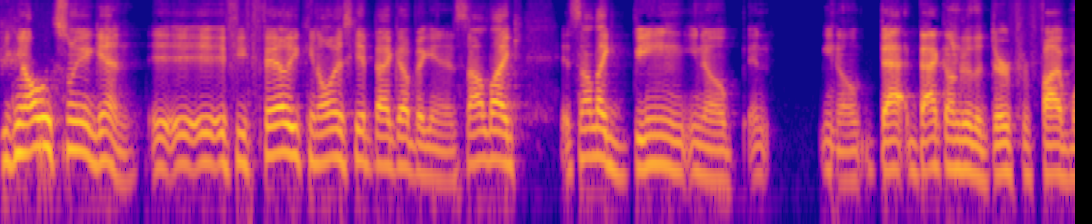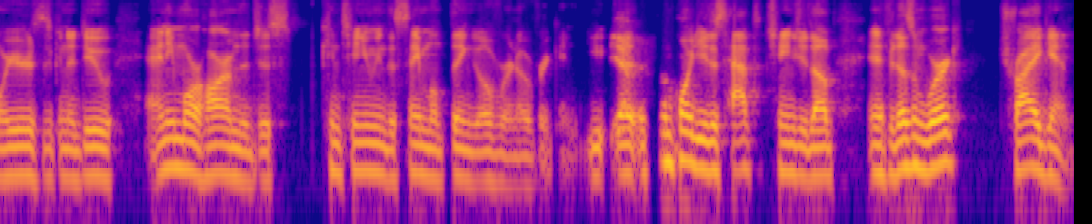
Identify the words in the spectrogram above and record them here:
You can always swing again. If you fail, you can always get back up again. It's not like it's not like being, you know, in, you know, back back under the dirt for five more years is going to do any more harm than just continuing the same old thing over and over again. You, yep. At some point, you just have to change it up, and if it doesn't work, try again.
